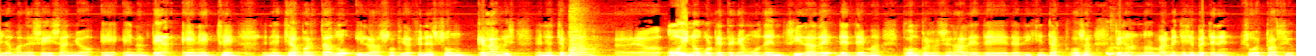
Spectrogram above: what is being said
llevamos ya más de seis años en Antea en este, en este apartado y las asociaciones son claves en este programa. Eh, hoy no porque teníamos densidad de, temas con profesionales de, distintas cosas, pero normalmente siempre tienen su espacio.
